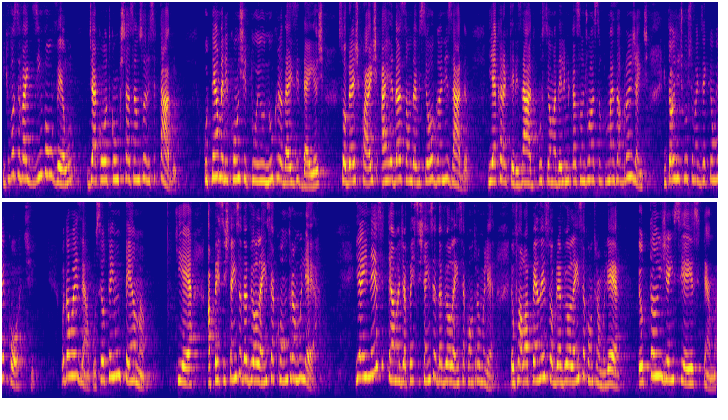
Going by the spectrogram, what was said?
e que você vai desenvolvê-lo de acordo com o que está sendo solicitado. O tema ele constitui o núcleo das ideias sobre as quais a redação deve ser organizada e é caracterizado por ser uma delimitação de um assunto mais abrangente. Então a gente costuma dizer que tem um recorte. Vou dar um exemplo. Se eu tenho um tema que é a persistência da violência contra a mulher, E aí, nesse tema de a persistência da violência contra a mulher, eu falo apenas sobre a violência contra a mulher, eu tangenciei esse tema.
